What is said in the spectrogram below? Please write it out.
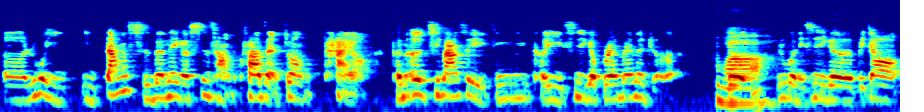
呃，如果以以当时的那个市场发展状态哦，可能二十七八岁已经可以是一个 brand manager 了。哇！如果你是一个比较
